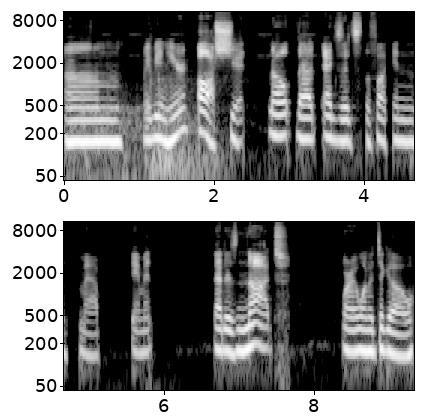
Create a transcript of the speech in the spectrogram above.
Um, maybe in here? Oh, shit. No, that exits the fucking map. Damn it. That is not where I wanted to go.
